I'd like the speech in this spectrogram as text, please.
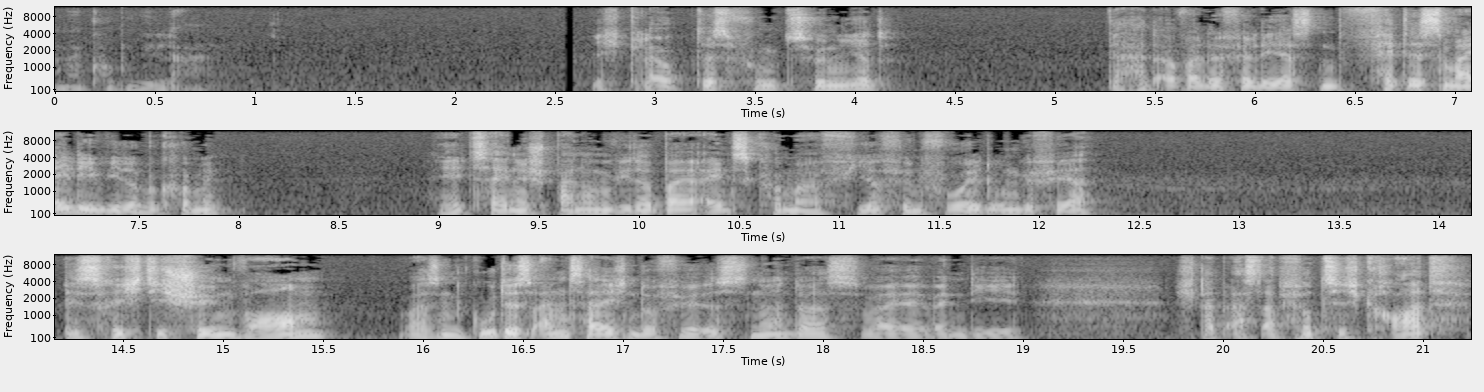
Mal gucken, wie lang. Ich glaube, das funktioniert. Der hat auf alle Fälle erst ein fettes Smiley wieder bekommen. Hält seine Spannung wieder bei 1,45 Volt ungefähr. Ist richtig schön warm, was ein gutes Anzeichen dafür ist, ne? dass, weil wenn die, ich glaube erst ab 40 Grad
